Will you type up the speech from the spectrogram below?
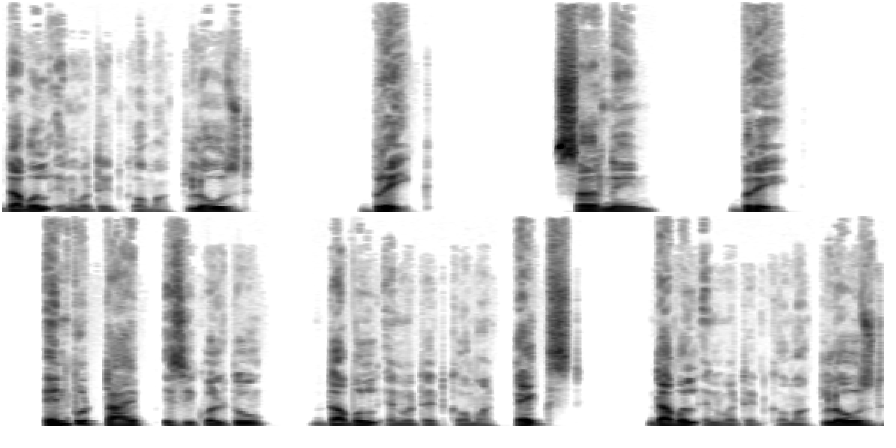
double inverted comma closed break. Surname break. Input type is equal to double inverted comma text double inverted comma closed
